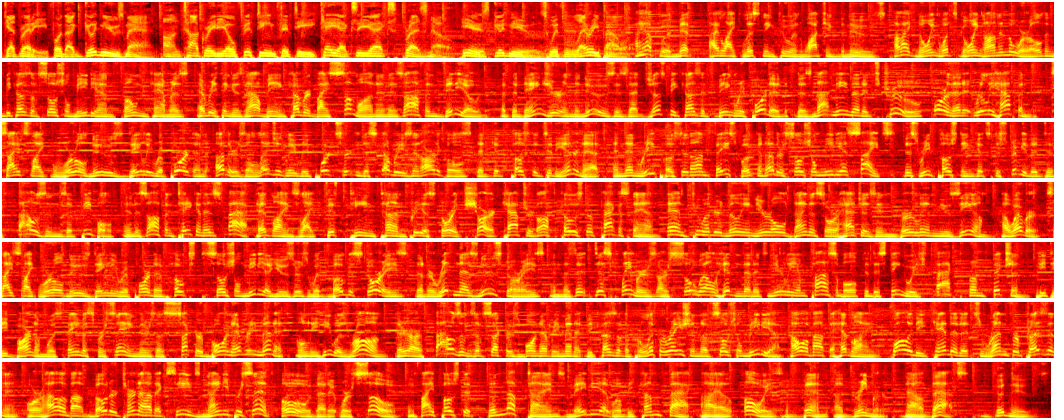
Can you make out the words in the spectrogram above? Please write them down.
Get ready for the Good News Man on Talk Radio 1550 KXEX Fresno. Here's Good News with Larry Powell. I have to admit, I like listening to and watching the news. I like knowing what's going on in the world, and because of social media and phone cameras, everything is now being covered by someone and is often videoed. But the danger in the news is that just because it's being reported does not mean that it's true or that it really happened. Sites like World News Daily Report and others allegedly report certain discoveries in articles that get posted to the internet and then reposted on Facebook and other social media sites. This reposting gets distributed to thousands of people and is often taken as fact. Headlines like 15 ton prehistoric shark captured off coast of Pakistan and 200 million year old dinosaur hatches in Berlin Museum. However, sites like World News Daily Report have hoaxed social media users with bogus stories that are written as news stories, and the disclaimers are so well hidden that it's nearly impossible to distinguish fact from fiction. P.T. Barnum was famous for saying there's a sucker born every minute, only he was wrong. There are thousands of suckers born every minute because of the proliferation of social media. How about the headline? Quality candidates run for president. Or how about voter turnout exceeds 90%? Oh, that it were so. If I post it enough times, maybe it will become fact. I'll always have been a dreamer. Now that's good news.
